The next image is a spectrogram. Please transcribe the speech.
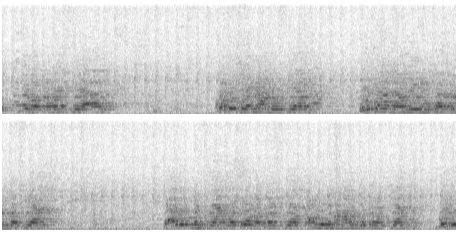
उत्तरगोत्रभाष्यां कोटिशनामृत्यां रूपानाम्नि हितागुण्मस्यां గోత్రభోస్య ఉత్తర గోత్రభోస్య కోటేశ్వర నామస్య రూపా నామే హితాగుణమస్య త్యాగుణమస్య గోత్ర గోత్రస్య కౌండిని మహాగోత్రస్య గోరు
